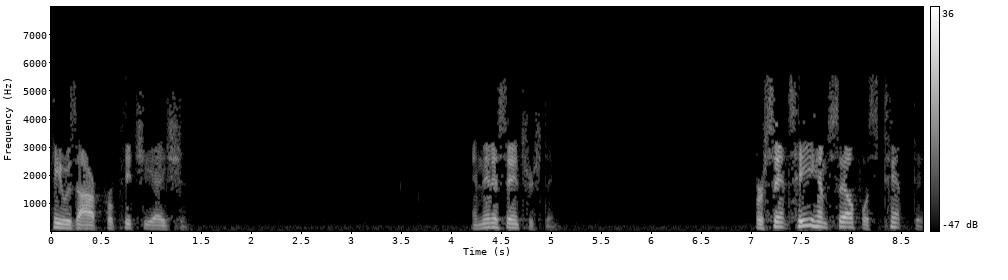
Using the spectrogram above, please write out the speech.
He was our propitiation. And then it's interesting. For since he himself was tempted,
